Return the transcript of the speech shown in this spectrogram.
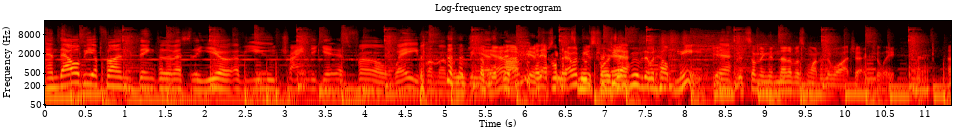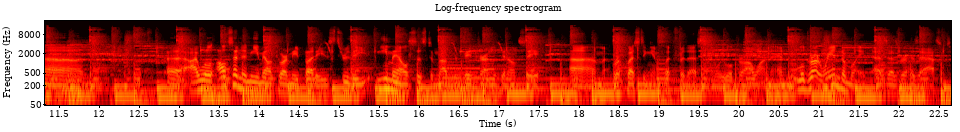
And that will be a fun thing for the rest of the year of you trying to get as far away from a movie as yeah, that would be, And that would be a moves strategic it. move that would help me. If Yeah. It's something that none of us wanted to watch, actually. Um, uh, I will. I'll send an email to our meat buddies through the email system, not through Patreon, that they don't see, um, requesting input for this, and we will draw one, and we'll draw it randomly, as Ezra has asked.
